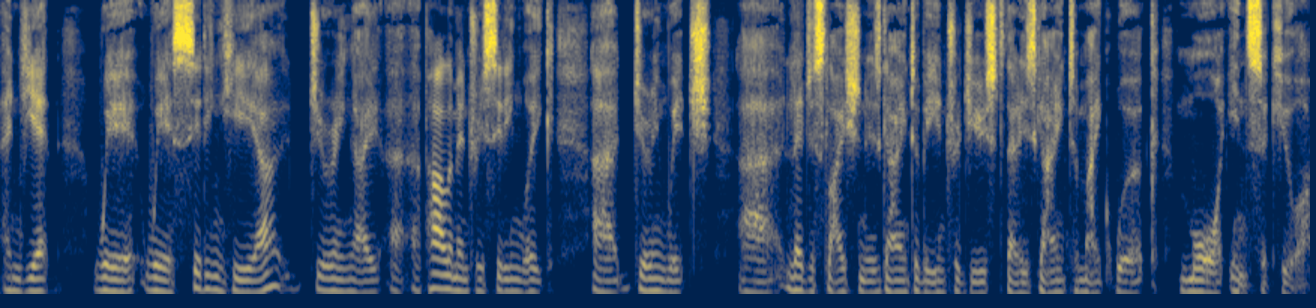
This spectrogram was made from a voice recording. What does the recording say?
and yet we're we're sitting here during a, a parliamentary sitting week, uh, during which uh, legislation is going to be introduced that is going to make work more insecure.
